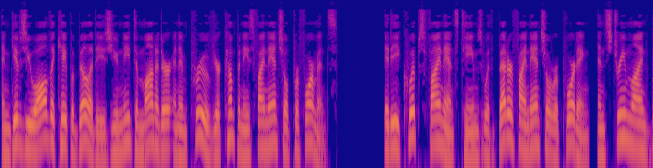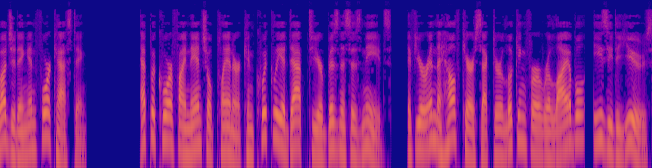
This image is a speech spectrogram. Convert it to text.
and gives you all the capabilities you need to monitor and improve your company's financial performance. It equips finance teams with better financial reporting, and streamlined budgeting and forecasting. Epicor Financial Planner can quickly adapt to your business's needs. If you're in the healthcare sector looking for a reliable, easy to use,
